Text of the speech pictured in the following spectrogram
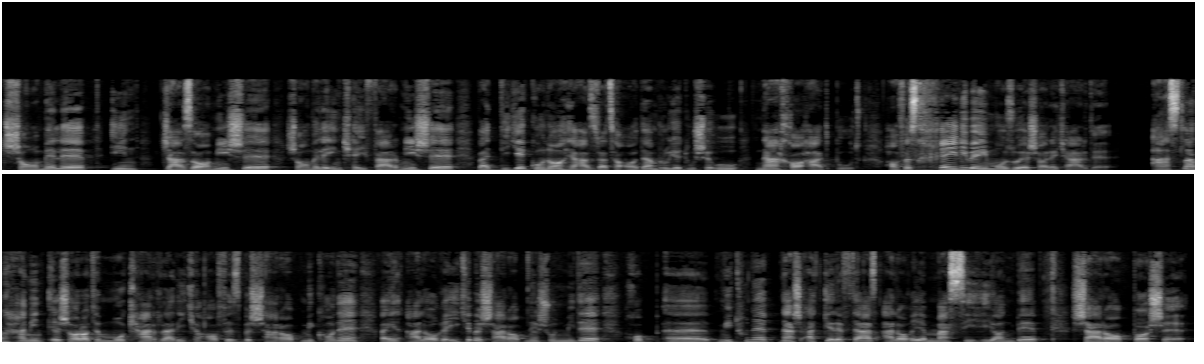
شامل این جزا میشه شامل این کیفر میشه و دیگه گناه حضرت آدم روی دوش او نخواهد بود. حافظ خیلی به این موضوع اشاره کرده. اصلا همین اشارات مکرری که حافظ به شراب می‌کنه و این علاقه ای که به شراب نشون میده خب می‌تونه نشأت گرفته از علاقه مسیحیان به شراب باشه.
